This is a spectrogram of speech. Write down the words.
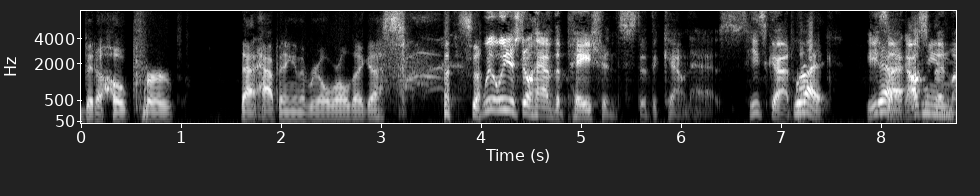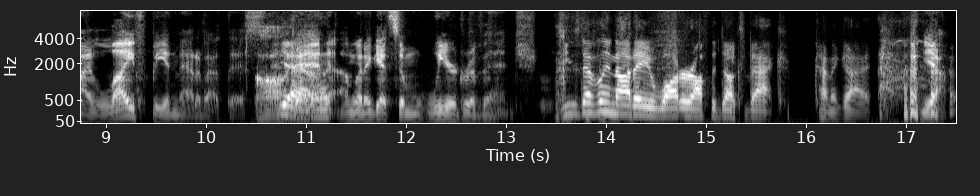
bit of hope for that happening in the real world, I guess. so, We, we just don't have the patience that the count has. He's got like, Right. He's Yeah, like, I'll I spend mean- my life being mad about this. Oh, and Yeah, then I'm gonna get some weird revenge. he's definitely not a water off the duck's back kind of guy. Yeah.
